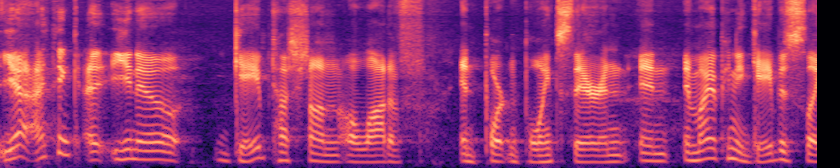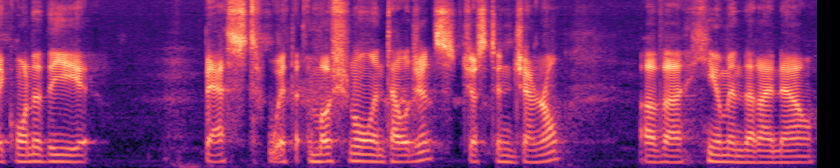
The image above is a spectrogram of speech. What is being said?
Yeah, I think uh, you know Gabe touched on a lot of important points there, and, and in my opinion, Gabe is like one of the best with emotional intelligence, just in general, of a human that I know.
